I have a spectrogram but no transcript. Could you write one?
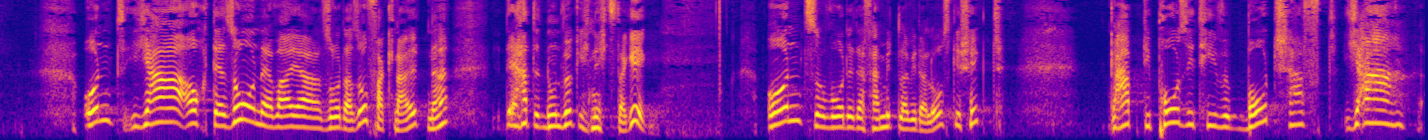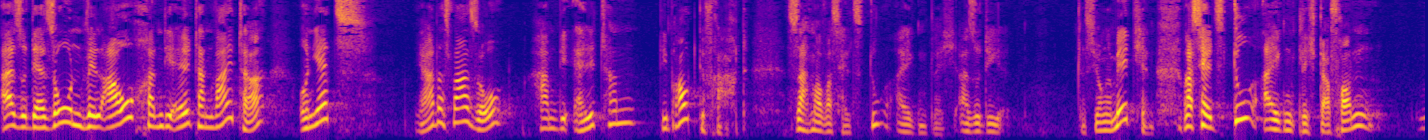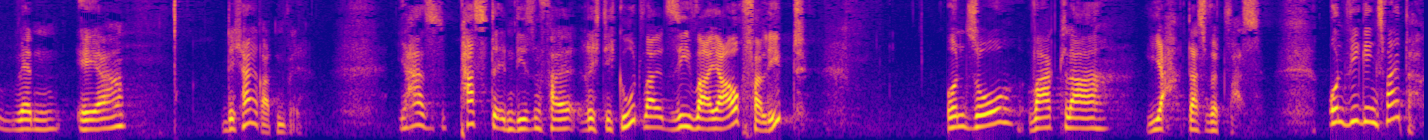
Und ja, auch der Sohn, der war ja so oder so verknallt, ne? Der hatte nun wirklich nichts dagegen. Und so wurde der Vermittler wieder losgeschickt, gab die positive Botschaft, ja, also der Sohn will auch an die Eltern weiter. Und jetzt, ja, das war so, haben die Eltern die Braut gefragt. Sag mal, was hältst du eigentlich? Also die das junge Mädchen. Was hältst du eigentlich davon, wenn er dich heiraten will? Ja, es passte in diesem Fall richtig gut, weil sie war ja auch verliebt. Und so war klar, ja, das wird was. Und wie ging's weiter?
